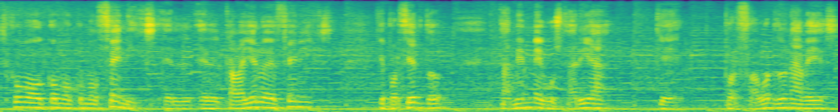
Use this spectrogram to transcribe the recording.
Es como, como, como Fénix, el, caballero de Fénix, que por cierto, también me gustaría que por favor de una vez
